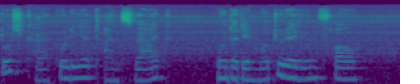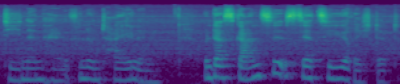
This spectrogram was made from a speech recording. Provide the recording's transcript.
durchkalkuliert ans Werk unter dem Motto der Jungfrau dienen, helfen und heilen. Und das Ganze ist sehr zielgerichtet.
